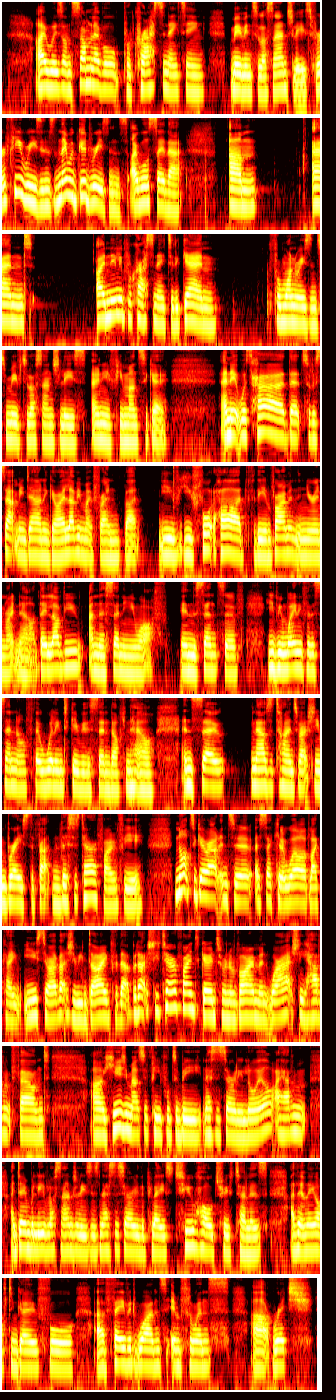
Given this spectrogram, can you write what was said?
I was on some level procrastinating moving to Los Angeles for a few reasons, and they were good reasons. I will say that. Um, and I nearly procrastinated again for one reason to move to Los Angeles only a few months ago. And it was her that sort of sat me down and go, I love you, my friend, but You've you fought hard for the environment that you're in right now. They love you and they're sending you off in the sense of you've been waiting for the send off. They're willing to give you the send off now, and so now's the time to actually embrace the fact that this is terrifying for you. Not to go out into a secular world like I used to. I've actually been dying for that, but actually terrifying to go into an environment where I actually haven't found uh, huge amounts of people to be necessarily loyal. I haven't, I don't believe Los Angeles is necessarily the place to hold truth tellers. I think they often go for uh, favored ones, influence, uh, rich.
